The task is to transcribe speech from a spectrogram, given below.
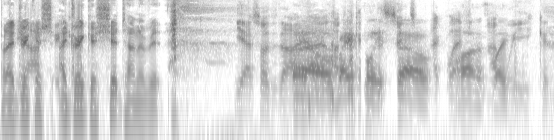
but I drink I a sh- think I I- drank a shit ton of it. Yeah, so did I. Well, I- I think I had rightfully so, honestly. That week, and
